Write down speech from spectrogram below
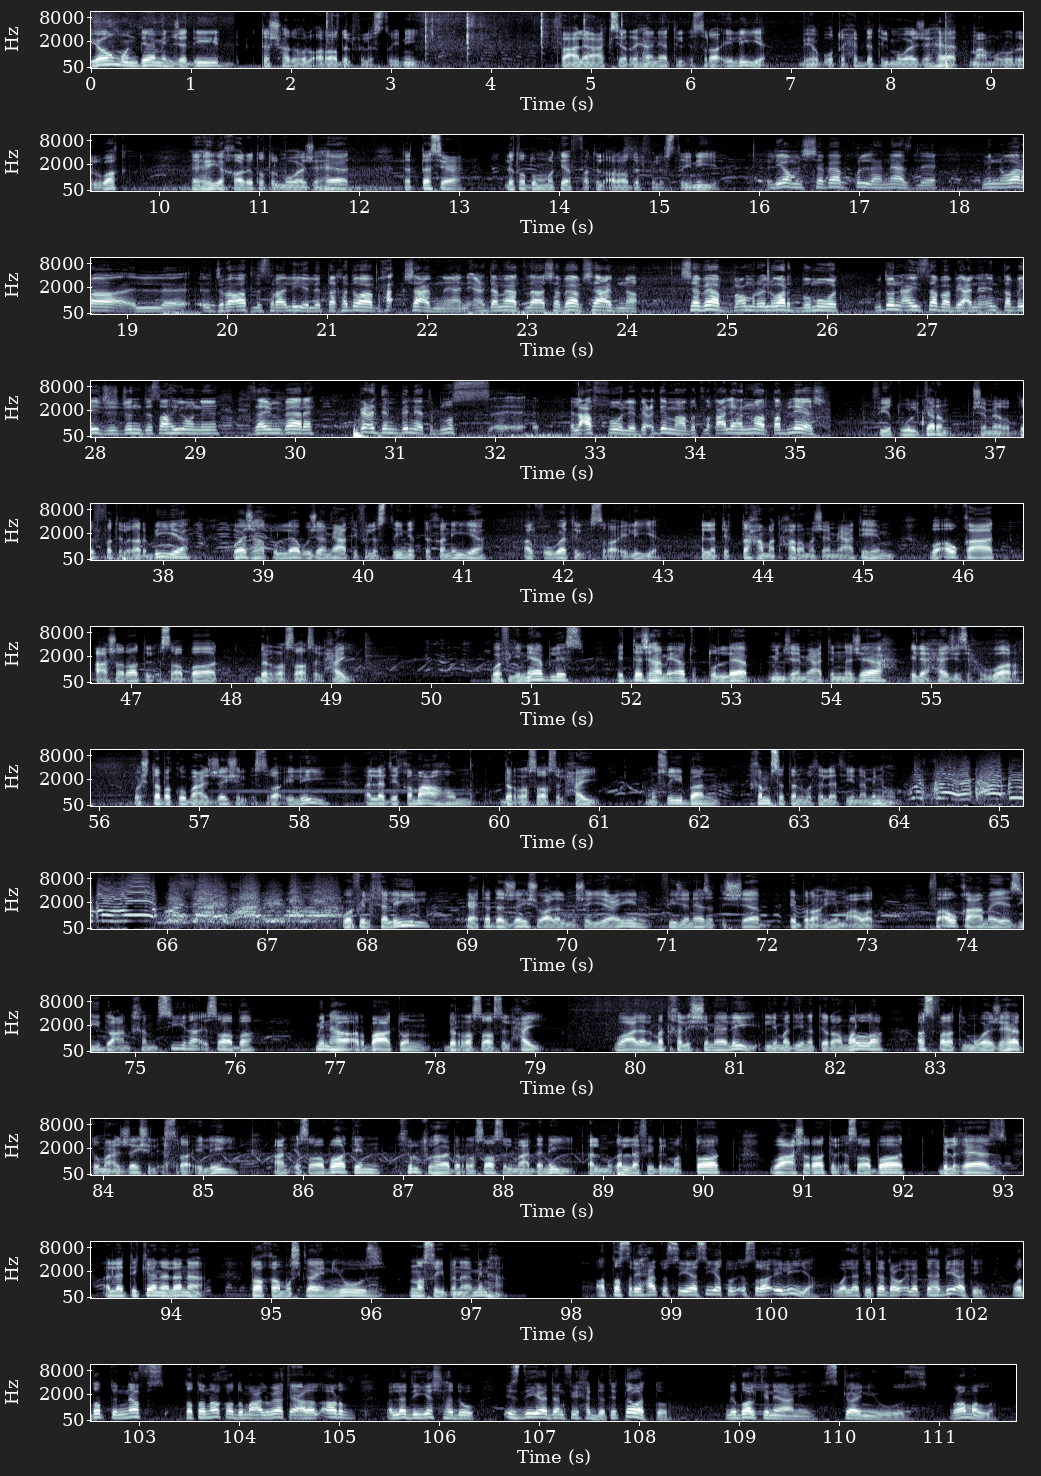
يوم دام جديد تشهده الأراضي الفلسطينية فعلى عكس الرهانات الإسرائيلية بهبوط حدة المواجهات مع مرور الوقت ها هي خارطة المواجهات تتسع لتضم كافة الأراضي الفلسطينية. اليوم الشباب كلها نازلة من وراء الإجراءات الإسرائيلية اللي اتخذوها بحق شعبنا يعني إعدامات لشباب شعبنا. شباب بعمر الورد بموت. بدون أي سبب يعني أنت بيجي جندي صهيوني زي امبارح بيعدم بنت بنص العفولة بيعدمها بيطلق عليها النار. طب ليش؟ في طول كرم شمال الضفة الغربية واجه طلاب جامعة فلسطين التقنية القوات الإسرائيلية التي اقتحمت حرم جامعتهم وأوقعت عشرات الإصابات بالرصاص الحي. وفي نابلس اتجه مئات الطلاب من جامعة النجاح إلى حاجز حوارة. واشتبكوا مع الجيش الإسرائيلي الذي قمعهم بالرصاص الحي مصيبا 35 منهم. وفي الخليل اعتدى الجيش على المشيعين في جنازة الشاب إبراهيم عوض فأوقع ما يزيد عن خمسين إصابة منها أربعة بالرصاص الحي. وعلى المدخل الشمالي لمدينة رام الله أسفرت المواجهات مع الجيش الإسرائيلي عن إصابات ثلثها بالرصاص المعدني المغلف بالمطاط وعشرات الإصابات بالغاز التي كان لنا طاقم سكاي نيوز نصيبنا منها. التصريحات السياسية الإسرائيلية والتي تدعو إلى التهدئة وضبط النفس تتناقض مع الواقع على الأرض الذي يشهد ازديادا في حدة التوتر. نضال كناعني سكاي نيوز رام الله.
